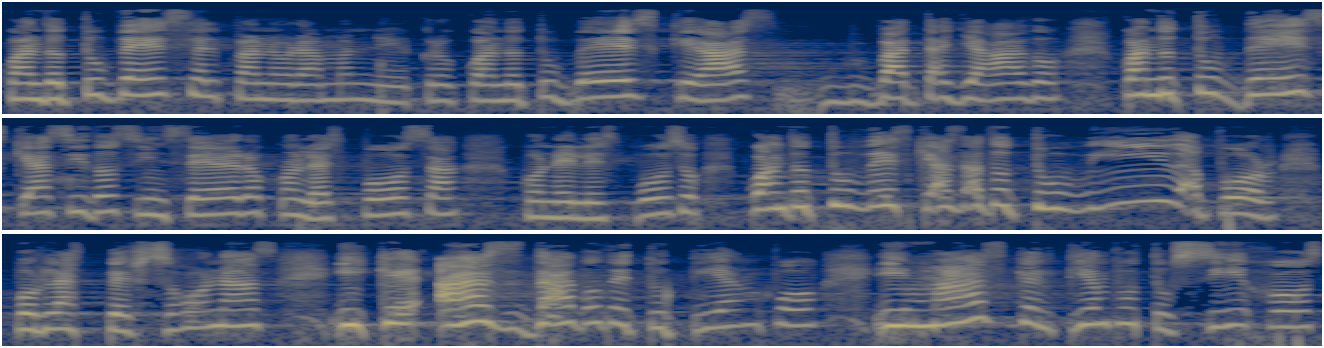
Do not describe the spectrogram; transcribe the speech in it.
cuando tú ves el panorama negro, cuando tú ves que has batallado, cuando tú ves que has sido sincero con la esposa, con el esposo, cuando tú ves que has dado tu vida por, por las personas y que has dado de tu tiempo y más que el tiempo a tus hijos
